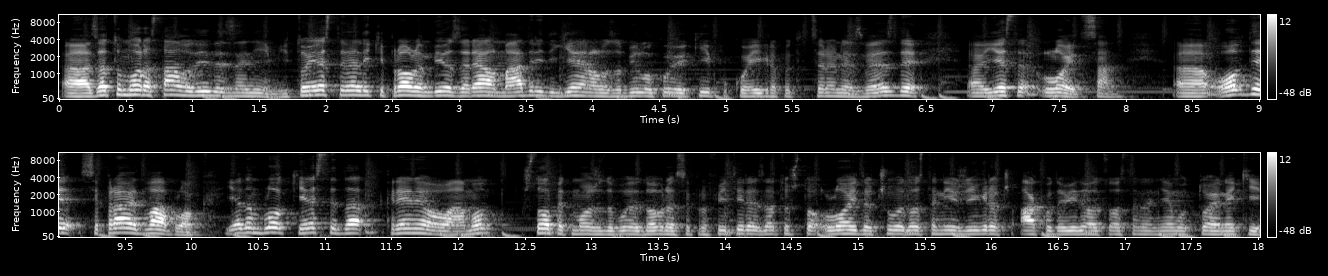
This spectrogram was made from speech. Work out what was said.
A, zato mora stalno da ide za njim. I to jeste veliki problem bio za Real Madrid i generalno za bilo koju ekipu koja igra protiv Crvene zvezde, a, jeste Lloyd sam. Ovde se prave dva bloka. Jedan blok jeste da krene ovamo, što opet može da bude dobro da se profitira, zato što Lloyd da čuva dosta niži igrač, ako da videovac ostane na njemu, to je neki,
